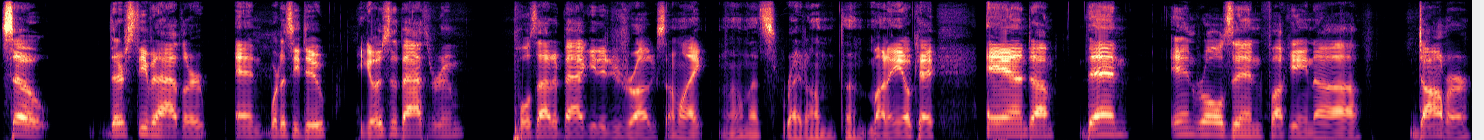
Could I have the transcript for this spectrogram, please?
So there's Steven Adler, and what does he do? He goes to the bathroom, pulls out a baggie to do drugs. I'm like, well, that's right on the money. Okay. And um, then in rolls in fucking uh, Dahmer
